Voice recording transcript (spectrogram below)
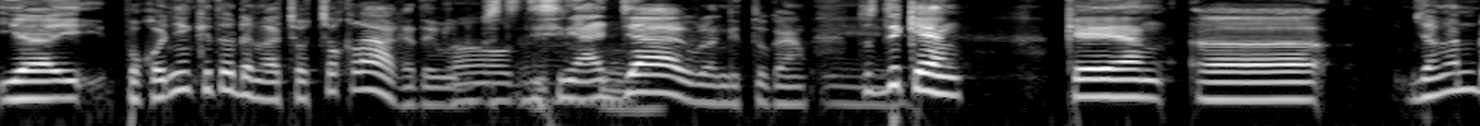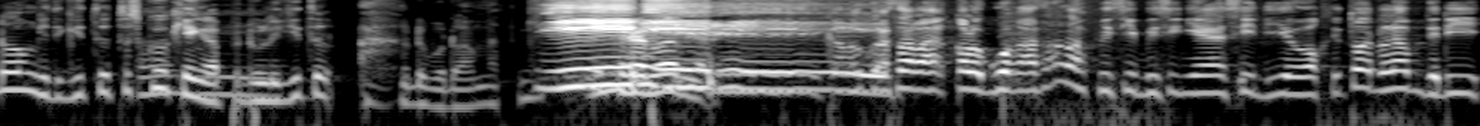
ya pokoknya kita udah nggak cocok lah katanya. Oh, Terus di sini aja gue bilang gitu kan. Terus dia kayak yang kayak yang eh jangan dong gitu-gitu. Terus gue kayak nggak peduli gitu. Ah udah bodo amat. Ya. Kalau gua salah, kalau gua nggak salah visi misinya si Dio waktu itu adalah menjadi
